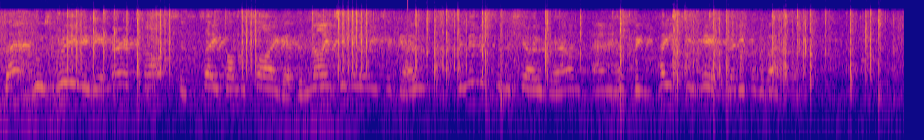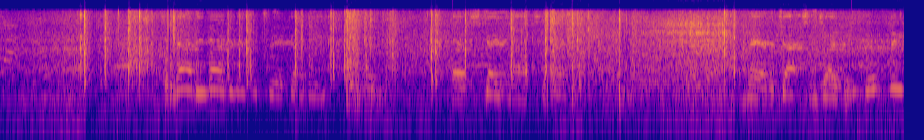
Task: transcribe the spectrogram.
That was really the American answer to take on the Tiger. The 90mm go delivered to the showground and has been pasted here, ready for the battle. So now the American infantry are going to be uh, mounts. And there, the Jackson's open. The, the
